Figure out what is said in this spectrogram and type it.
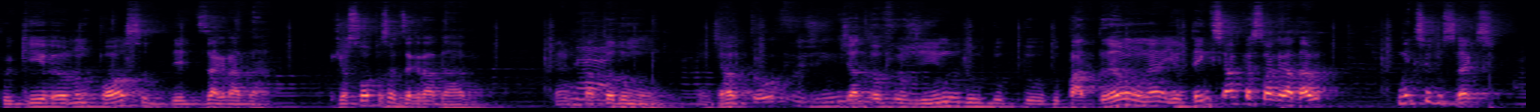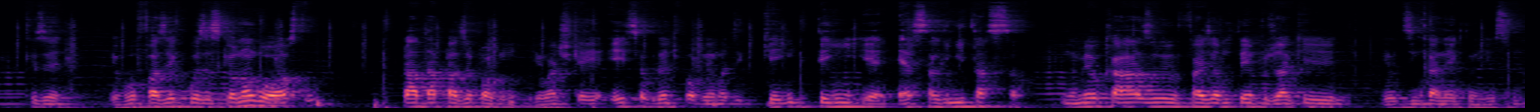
Porque eu não posso desagradar. Eu já sou uma pessoa desagradável né, para é. todo mundo. Então, já estou fugindo. Já estou fugindo do, do, do, padrão, né? E eu tenho que ser uma pessoa agradável nem que seja do sexo. Quer dizer, eu vou fazer coisas que eu não gosto para dar prazer para alguém. Eu acho que esse é o grande problema de quem tem essa limitação. No meu caso, faz um tempo já que eu desencanei com isso,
